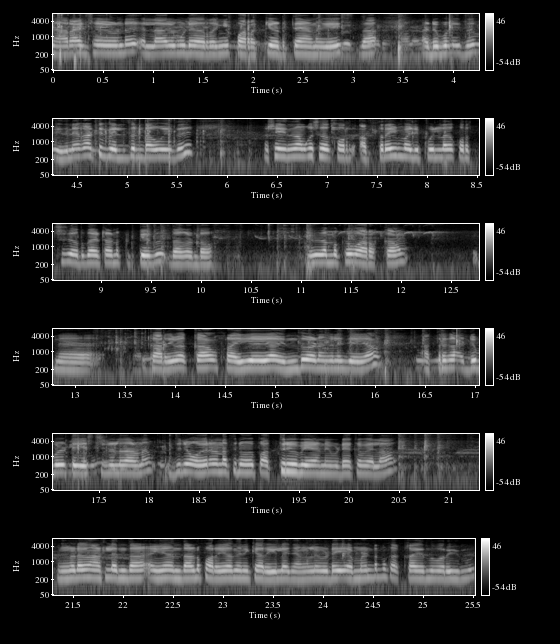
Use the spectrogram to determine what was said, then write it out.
ഞായറാഴ്ച ആയതുകൊണ്ട് എല്ലാവരും കൂടി ഇറങ്ങി പറക്കി എടുത്തതാണ് ഗേസ് ഇതാ അടിപൊളി ഇത്. ഇതിനെക്കാട്ടി വലുതുണ്ടാവും ഇത്. പക്ഷേ ഇത് നമുക്ക് അത്രയും വലിപ്പമില്ലാതെ കുറച്ച് ചെറുതായിട്ടാണ് കിട്ടിയത്. ഇതാ കണ്ടോ? ഇത് നമുക്ക് വറക്കാം. പിന്നെ കറി വെക്കാം ഫ്രൈ ചെയ്യാം എന്ത് വേണമെങ്കിലും ചെയ്യാം. അത്രയ്ക്ക് അടിപൊളി ടേസ്റ്റിലുള്ളതാണ് ഇതിന് ഒരെണ്ണത്തിന് പത്ത് രൂപയാണ് ഇവിടെയൊക്കെ വില. നിങ്ങളുടെ നാട്ടിൽ എന്താ അതിന് എന്താണ് പറയുകയെന്ന് എനിക്കറിയില്ല. ഞങ്ങളിവിടെ എമണ്ടൻ കക്ക എന്ന് പറയുന്നു.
